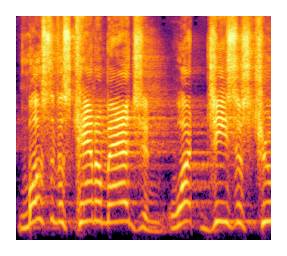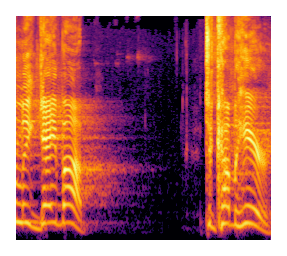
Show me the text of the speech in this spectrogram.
Most of us can't imagine what Jesus truly gave up to come here.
